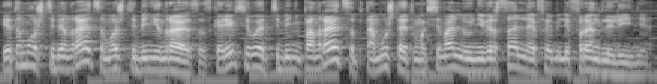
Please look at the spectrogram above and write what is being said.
И это может тебе нравиться, может тебе не нравиться. Скорее всего, это тебе не понравится, потому что это максимально универсальная family-friendly линия.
